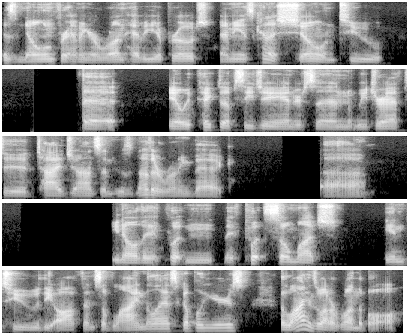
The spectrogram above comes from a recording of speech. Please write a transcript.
is known for having a run heavy approach. I mean, it's kind of shown too that you know we picked up C.J. Anderson, we drafted Ty Johnson, who's another running back. Uh, you know they've put in they've put so much into the offensive line the last couple years. The Lions want to run the ball.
